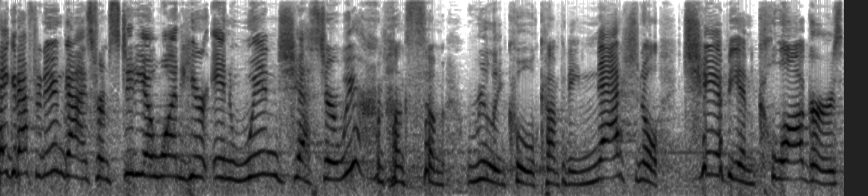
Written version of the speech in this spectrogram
Hey, good afternoon, guys, from Studio One here in Winchester. We are amongst some really cool company, national champion cloggers.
